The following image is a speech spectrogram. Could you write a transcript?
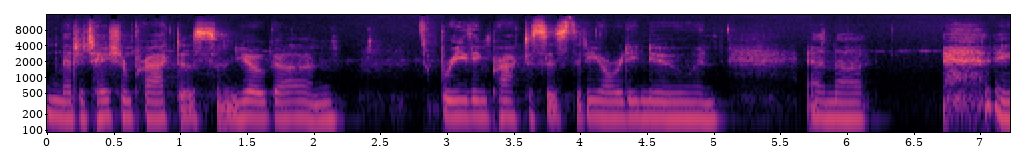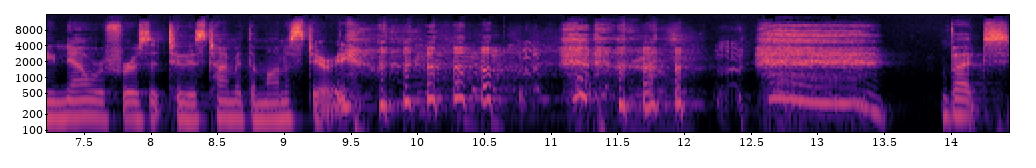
meditation practice and yoga and breathing practices that he already knew, and and uh, he now refers it to his time at the monastery. but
